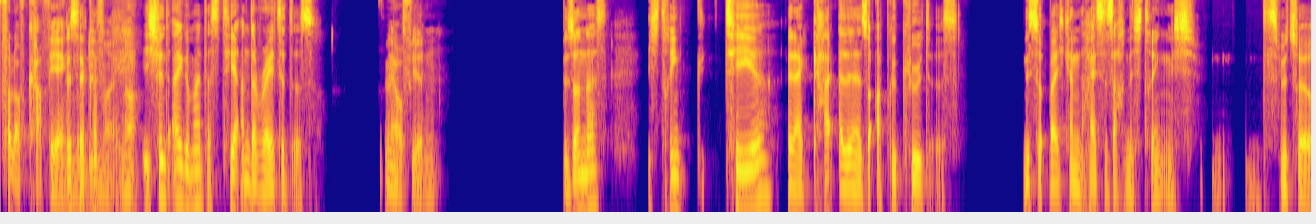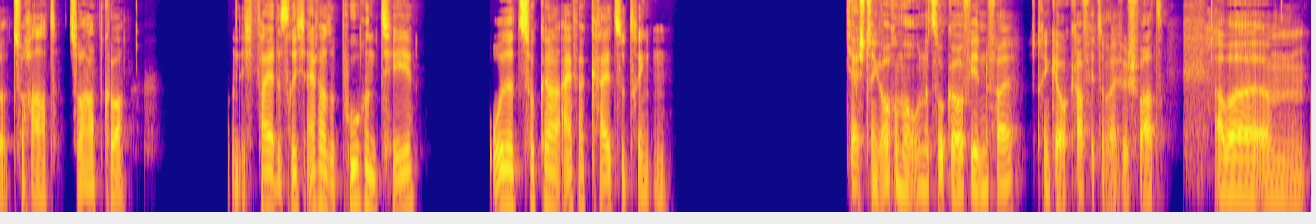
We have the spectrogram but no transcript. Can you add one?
voll auf Kaffee hängen ja geblieben halt, ne? Ich finde allgemein, dass Tee underrated ist. Ja, auf jeden. Besonders, ich trinke Tee, wenn er, kalt, also wenn er so abgekühlt ist. Nicht so, weil ich kann heiße Sachen nicht trinken. Ich, das ist mir zu, zu hart, zu hardcore. Und ich feiere das richtig einfach so puren Tee, ohne Zucker, einfach kalt zu trinken. Ja, ich trinke auch immer ohne Zucker auf jeden Fall. Ich trinke auch Kaffee zum Beispiel schwarz. Aber ähm,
